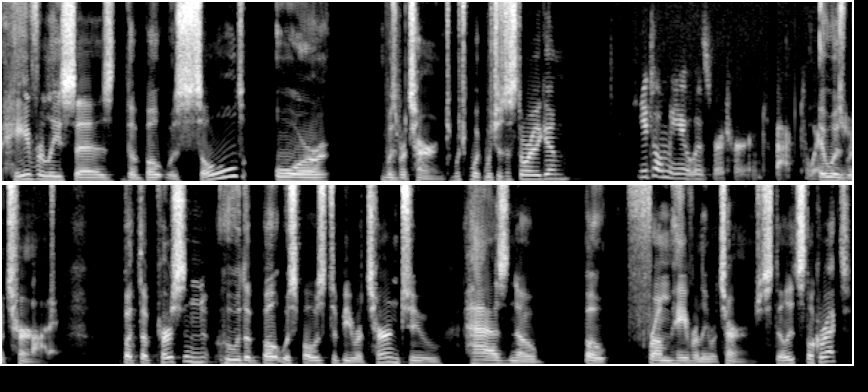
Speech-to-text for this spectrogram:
Haverly says the boat was sold or was returned. Which which is the story again? He told me it was returned back to where it was returned. it. But the person who the boat was supposed to be returned to has no boat from Haverly returned. Still, it's still correct.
